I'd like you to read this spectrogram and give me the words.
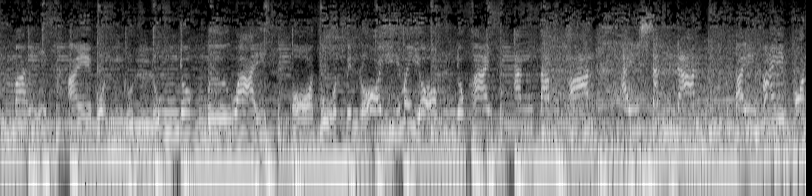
ำไม ไอ้คนรุ่นลุงยกมือไหว้ขอโทษเป็นร้อยไม่ยอมยกให้อันตับผ่าน ไอ้สันดานไปให้ผ่อน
